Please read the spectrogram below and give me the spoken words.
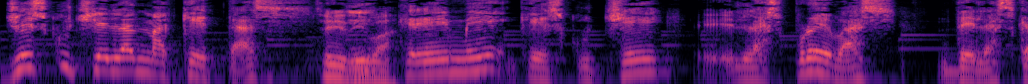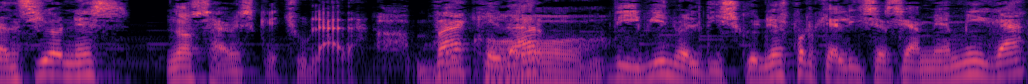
Yo escuché las maquetas. Sí, y diva. créeme que escuché eh, las pruebas de las canciones. No sabes qué chulada. Va a quedar divino el disco. Y no es porque Alicia sea mi amiga,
